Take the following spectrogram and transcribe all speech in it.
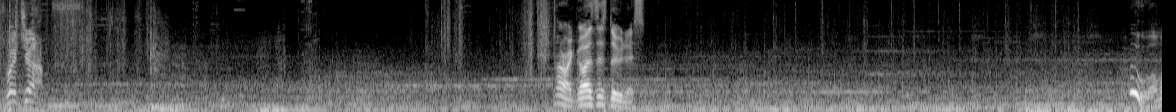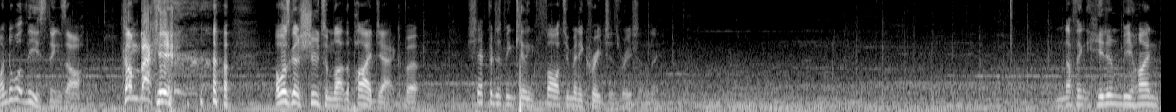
Switch up! Alright guys, let's do this. Ooh, I wonder what these things are. Come back here! I was going to shoot him like the pyjak, but Shepard has been killing far too many creatures recently. Nothing hidden behind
